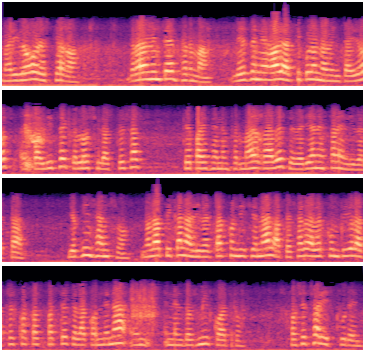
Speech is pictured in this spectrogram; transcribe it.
Mariló Gorestiaga, gravemente enferma. Le es denegado el artículo 92, el cual dice que los y las presas que padecen enfermedades graves deberían estar en libertad. Joaquín Sancho, no le aplican la libertad condicional a pesar de haber cumplido las tres cuartas partes de la condena en, en el 2004. José Charizcuren,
